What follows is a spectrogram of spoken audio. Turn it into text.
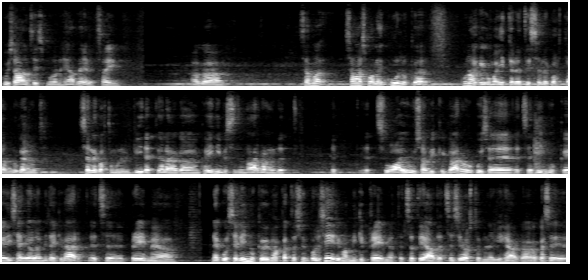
kui saan, siis mul on hea meel, et sain. aga sama, samas ma olen kuulnud ka kunagi, kui ma internetis selle kohta olen lugenud, selle kohta mul viidet ei ole, aga ka inimesed on arvanud, et, et, et su aju saab ikkagi aru, kui see, et see linnuke ise ei ole midagi väärt, et see preemia, nagu see linnuke võib hakata sümboliseerima mingit preemiat, et sa tead, et see seostub millegi heaga, aga see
